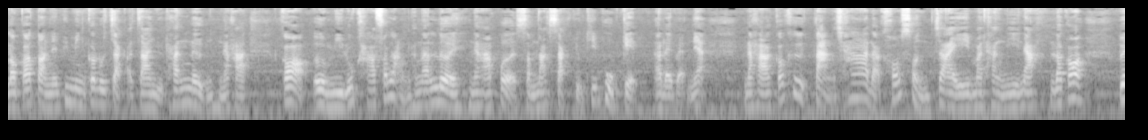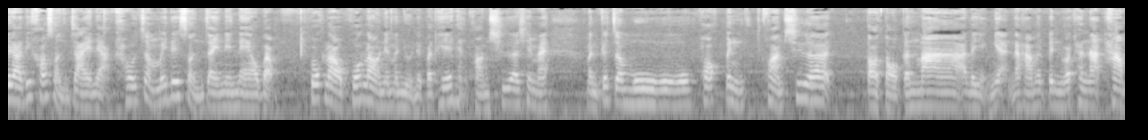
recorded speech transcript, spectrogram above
แล้วก็ตอนนี้พี่มินก็รู้จักอาจารย์อยู่ท่านหนึ่งนะคะ ก็เออมีลูกค้าฝรั่งทั้งนั้นเลยนะคะเปิดสำนักสักอยู่ที่ภูเก็ตอะไรแบบเนี้ยนะคะก็คือต่างชาติอะเขาสนใจมาทางนี้นะแล้วก็เวลาที่เขาสนใจเนี่ยเขาจะไม่ได้สนใจในแนวแบบ พวกเราพวกเราเนี่ยมันอยู่ในประเทศแห่งความเชื่อใช่ไหมมันก็จะมูเพราะเป็นความเชื่อต่อต่อๆกันมาอะไรอย่างเงี้ยนะคะมันเป็นวัฒนธรรม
